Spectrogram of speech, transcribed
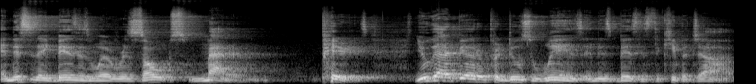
and this is a business where results matter. Period. You got to be able to produce wins in this business to keep a job.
